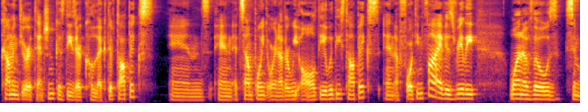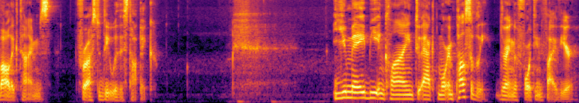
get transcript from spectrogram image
come into your attention because these are collective topics and and at some point or another we all deal with these topics and a 14.5 is really one of those symbolic times for us to deal with this topic you may be inclined to act more impulsively during a 14.5 year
